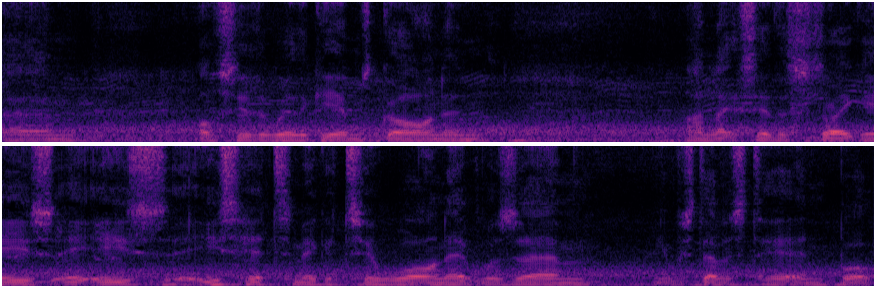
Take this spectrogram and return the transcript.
Um, obviously, the way the game's gone and and like I say, the strike he's he's he's hit to make it two one. It was um, it was devastating, but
